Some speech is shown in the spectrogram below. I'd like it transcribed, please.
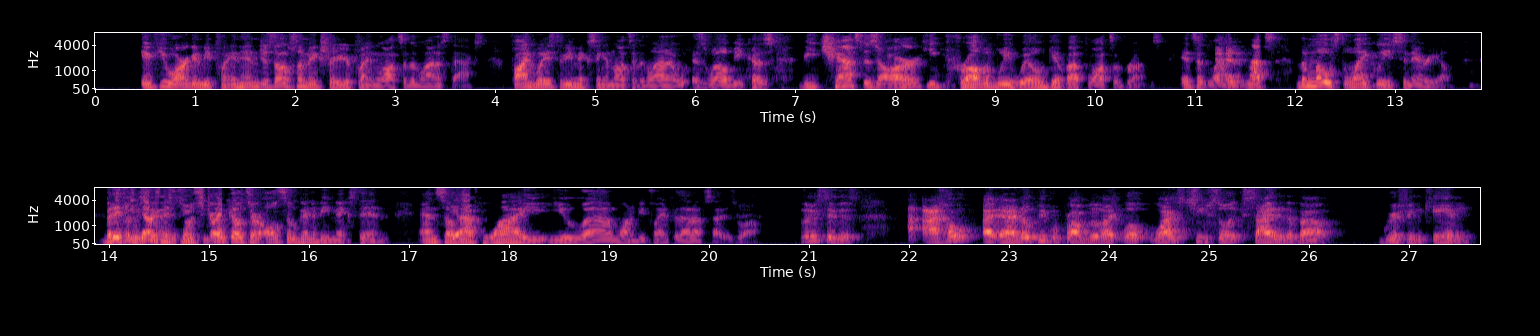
if you are going to be playing him, just also make sure you're playing lots of Atlanta stacks. find ways to be mixing in lots of Atlanta as well because the chances are he probably will give up lots of runs. It's Atlanta. And, That's the most likely scenario. But if he doesn't, those strikeouts are also going to be mixed in. And so yeah. that's why you uh, want to be playing for that upside as well. Let me say this. I, I hope, I, and I know people probably like, well, why is Chief so excited about Griffin Canning?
